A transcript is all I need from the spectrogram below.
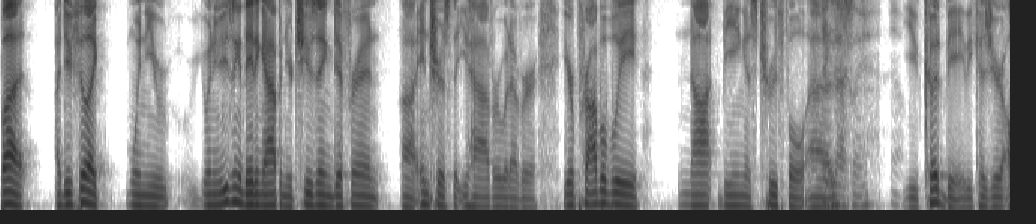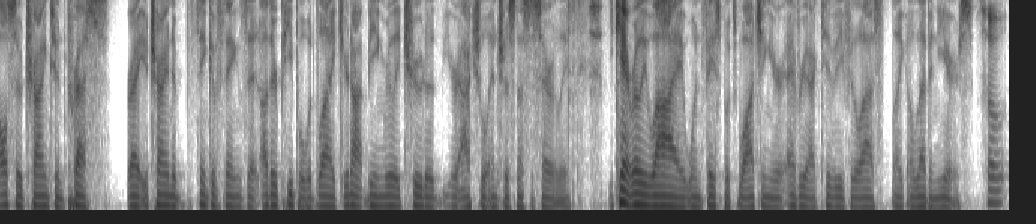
but I do feel like when you when you're using a dating app and you're choosing different uh, interests that you have or whatever, you're probably not being as truthful as exactly. Yeah. you could be because you're also trying to impress right you're trying to think of things that other people would like you're not being really true to your actual interests necessarily you can't really lie when facebook's watching your every activity for the last like 11 years So,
